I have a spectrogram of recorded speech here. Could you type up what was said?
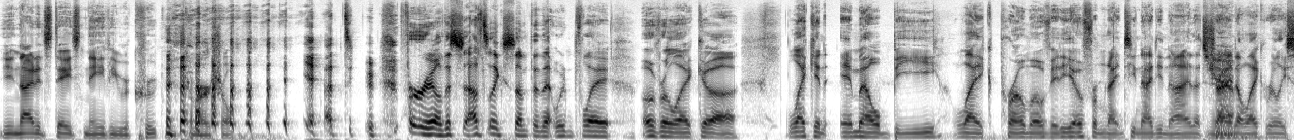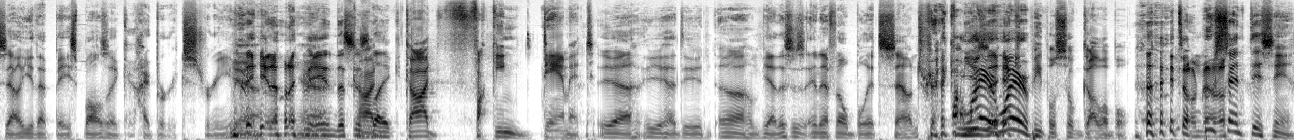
United States Navy recruitment commercial. yeah, dude, for real, this sounds like something that would play over like uh like an MLB like promo video from 1999 that's trying Yeah. to like really sell you that baseball's like hyper extreme. Yeah, you know what I mean? This is like God fucking damn it. yeah, yeah, dude. Um, yeah, this is NFL Blitz soundtrack Why, why are music. why are people so gullible? I don't know. Who sent this in?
